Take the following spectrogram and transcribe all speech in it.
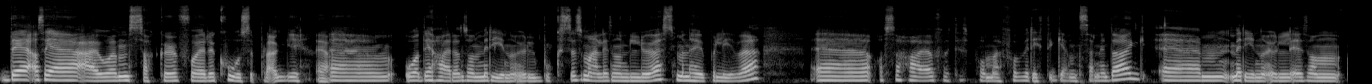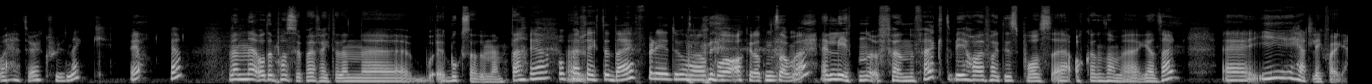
det, altså jeg er jo en sucker for koseplagg. Ja. Eh, og de har en sånn merinoullbukse som er litt sånn løs, men høy på livet. Eh, og så har jeg faktisk på meg favorittgenseren i dag. Eh, Merinoull i sånn Hva heter det? Crewneck? Men, og den passer jo perfekt til den uh, buksa du nevnte. ja. Og perfekt til deg, fordi du har på akkurat den samme. En liten fun fact. Vi har faktisk på oss eh, akkurat den samme genseren uh, i helt lik farge.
